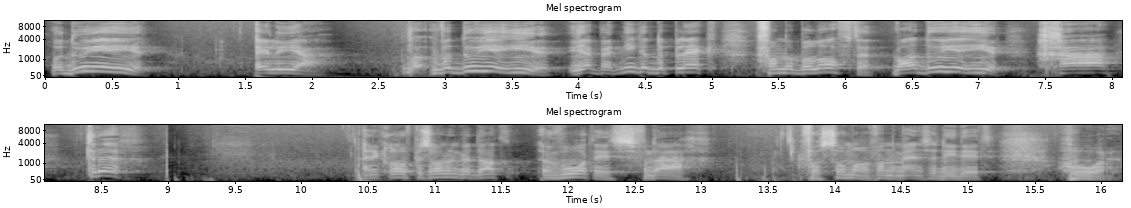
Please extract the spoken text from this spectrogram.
wat doe je hier? Elia, wat doe je hier? Jij bent niet op de plek van de belofte. Wat doe je hier? Ga terug. En ik geloof persoonlijk dat dat een woord is vandaag. Voor sommige van de mensen die dit horen.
